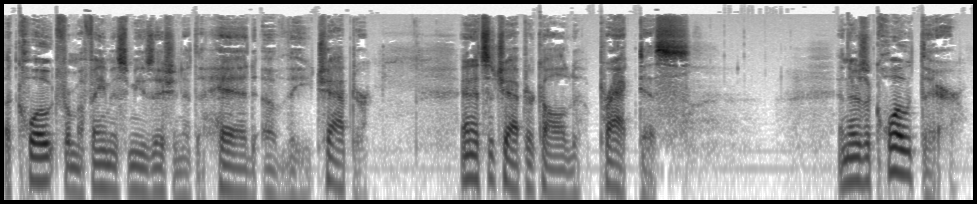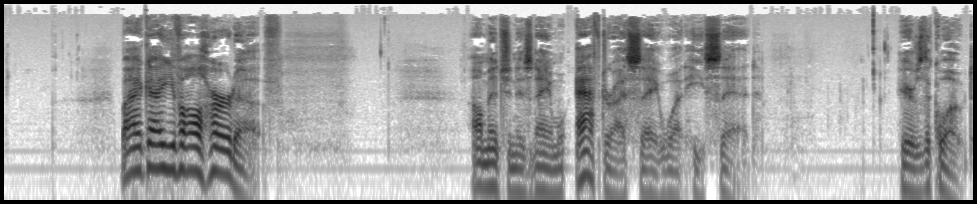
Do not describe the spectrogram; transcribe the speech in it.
a quote from a famous musician at the head of the chapter. And it's a chapter called Practice. And there's a quote there by a guy you've all heard of. I'll mention his name after I say what he said. Here's the quote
